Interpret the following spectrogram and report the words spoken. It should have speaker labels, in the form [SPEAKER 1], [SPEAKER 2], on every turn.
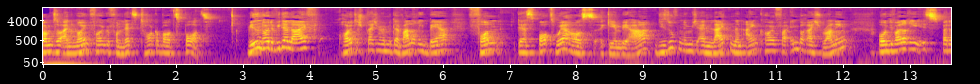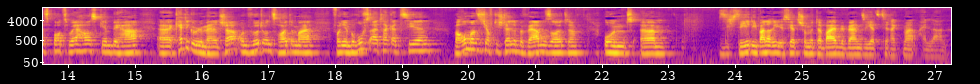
[SPEAKER 1] willkommen zu einer neuen Folge von Let's Talk About Sports. Wir sind heute wieder live. Heute sprechen wir mit der Valerie Bär von der Sports Warehouse GmbH. Die suchen nämlich einen leitenden Einkäufer im Bereich Running. Und die Valerie ist bei der Sports Warehouse GmbH äh, Category Manager und wird uns heute mal von ihrem Berufsalltag erzählen, warum man sich auf die Stelle bewerben sollte. Und ähm, ich sehe, die Valerie ist jetzt schon mit dabei. Wir werden sie jetzt direkt mal einladen.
